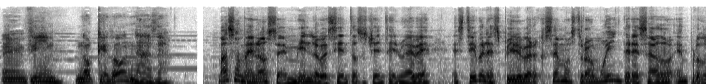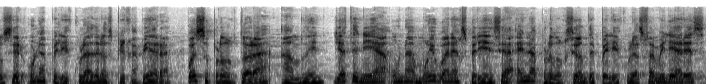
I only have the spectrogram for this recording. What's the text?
En fin, no quedó nada. Más o menos en 1989, Steven Spielberg se mostró muy interesado en producir una película de los Picapiedra, pues su productora, Amblin, ya tenía una muy buena experiencia en la producción de películas familiares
